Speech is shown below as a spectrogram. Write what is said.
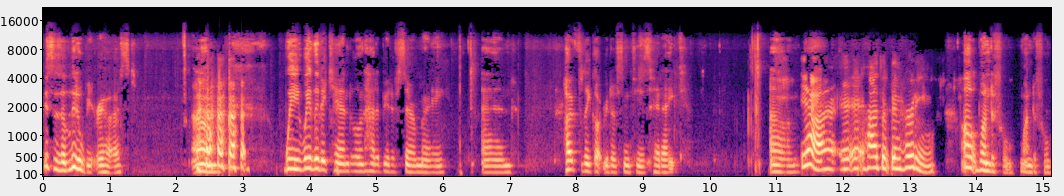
this is a little bit rehearsed. Um, we we lit a candle and had a bit of ceremony, and hopefully got rid of Cynthia's headache. Um, yeah, it, it hasn't been hurting. oh, wonderful, wonderful!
